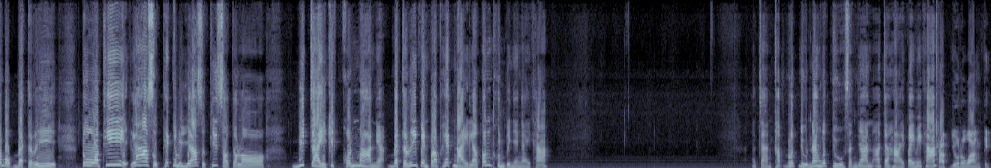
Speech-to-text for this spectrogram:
ระบบแบตเตอรี่ ตัวที่ล่าสุดเทคโนโลยีล่าสุดที่สจล วิจัยคิดค้นมาเนี่ย แบตเตอรี่เป็นประเภทไหนแล้วต้นทุนเป็นยังไงคะ อาจารย์ขับรถอยู่นั่งรถอยู่สัญญาณอาจจะหายไปไหมคะ ครับ อยู่ระหว่างติด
